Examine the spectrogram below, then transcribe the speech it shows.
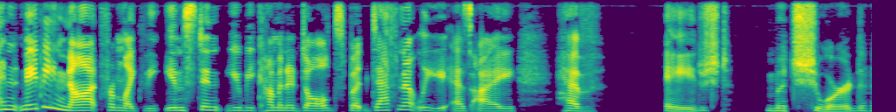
And maybe not from like the instant you become an adult, but definitely as I have aged, matured,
